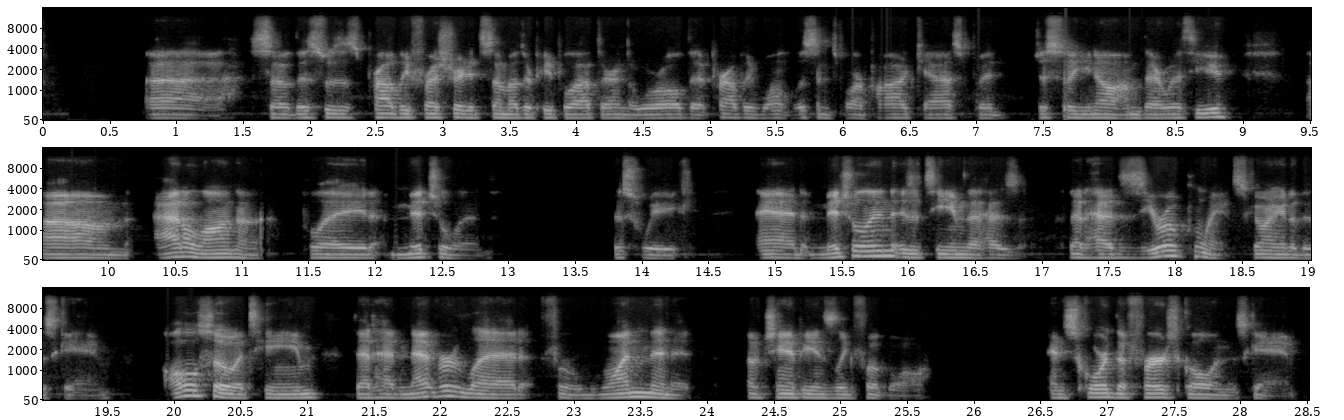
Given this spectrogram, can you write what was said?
uh, so this was probably frustrated some other people out there in the world that probably won't listen to our podcast, but just so you know, I'm there with you. Um, Atalanta played Midtjylland this week, and Midtjylland is a team that has that had zero points going into this game. Also, a team that had never led for one minute of Champions League football and scored the first goal in this game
